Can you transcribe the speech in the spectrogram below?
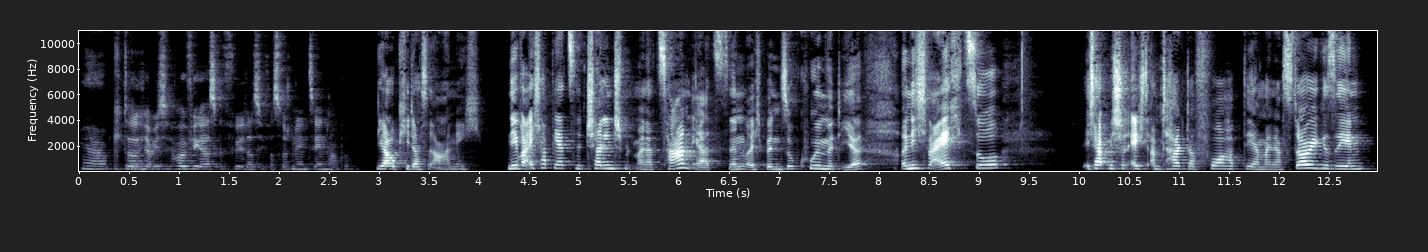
Ja, okay. Dadurch habe ich häufiger das Gefühl, dass ich was zwischen den Zähnen habe. Ja, okay, das auch nicht. Nee, weil ich habe jetzt eine Challenge mit meiner Zahnärztin, weil ich bin so cool mit ihr. Und ich war echt so, ich habe mich schon echt am Tag davor, habt ihr ja in meiner Story gesehen,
